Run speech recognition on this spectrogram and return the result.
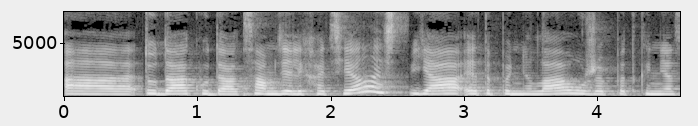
А туда, куда на самом деле хотелось, я это поняла уже под конец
